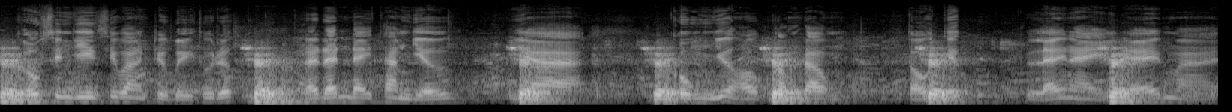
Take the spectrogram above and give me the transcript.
cựu sinh viên sĩ quan trừ bị Thủ Đức đã đến đây tham dự và cùng với hội cộng đồng tổ chức lễ này để mà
